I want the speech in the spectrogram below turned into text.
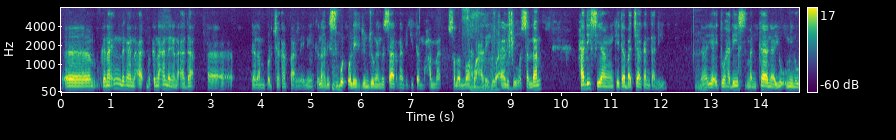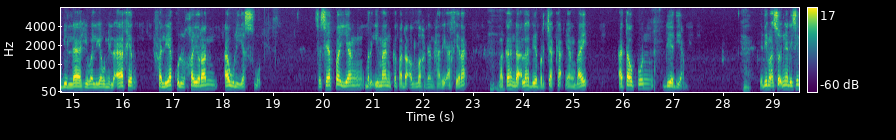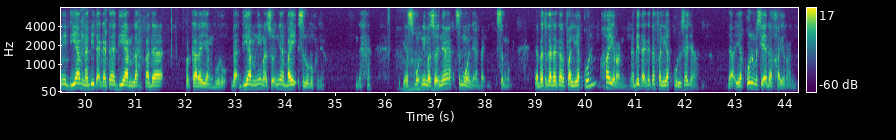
Sama. Ehm, berkenaan dengan berkenaan dengan adab uh, dalam percakapan ini telah disebut hmm. oleh junjungan besar Nabi kita Muhammad sallallahu alaihi wasallam hadis yang kita bacakan tadi hmm. iaitu hadis man kana yu'minu billahi wal yawmil akhir falyakul khairan aw liyasmut sesiapa yang beriman kepada Allah dan hari akhirat hmm. maka hendaklah dia bercakap yang baik ataupun dia diam. Jadi maksudnya di sini diam Nabi tak kata diamlah pada perkara yang buruk. Tak diam ni maksudnya baik seluruhnya. ya semua ni maksudnya semuanya baik semua. Dan lepas tu katakan falyaqul khairan. Nabi tak kata falyaqul saja. Tak yaqul mesti ada khairan.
